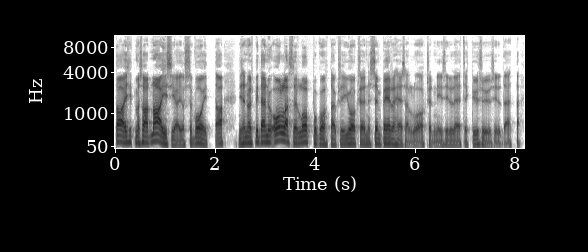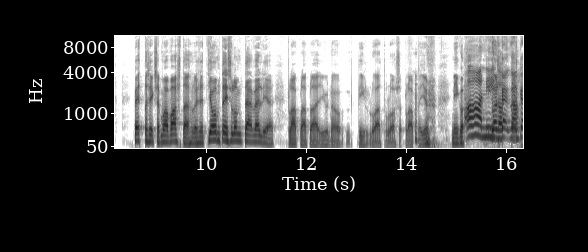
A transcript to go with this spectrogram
tai sitten mä saan naisia, jos se voittaa, niin sen olisi pitänyt olla sen loppukohtauksen juokseen sen perheensä luokse, niin silleen, että se kysyy siltä, että pettasitko se mua vastaan? Oli se, että joo, mutta ei sillä ole mitään väliä. Bla bla bla, you know, pillua tulossa, bla bla. You know. niin kuin, Aa, niin koska, totta. koska,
